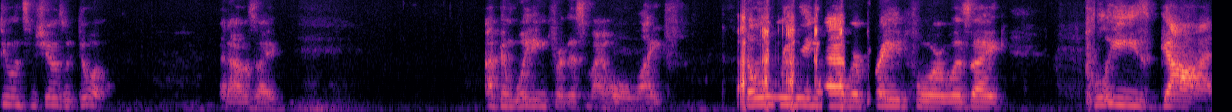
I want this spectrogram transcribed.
doing some shows with Doyle?" And I was like, "I've been waiting for this my whole life. The only thing I ever prayed for was like, please God,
